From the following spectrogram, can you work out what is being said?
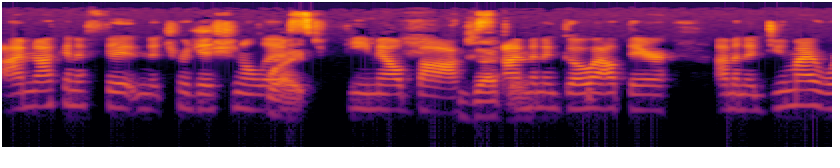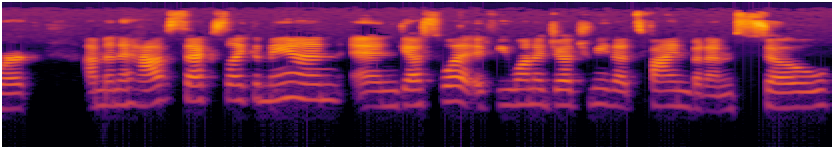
I'm not going to fit in the traditionalist Right. female box. Exactly. I'm going to go out there. I'm going to do my work. I'm going to have sex like a man. And guess what? If you want to judge me, that's fine. But I'm so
